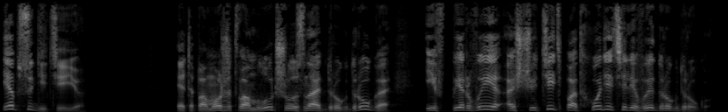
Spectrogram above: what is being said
и обсудите ее. Это поможет вам лучше узнать друг друга и впервые ощутить, подходите ли вы друг другу.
